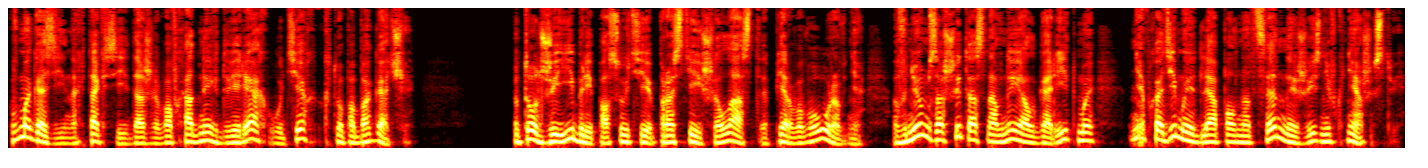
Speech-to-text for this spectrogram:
В магазинах, такси, даже во входных дверях у тех, кто побогаче. Тот же Ибри, по сути, простейший ласт первого уровня. В нем зашиты основные алгоритмы, необходимые для полноценной жизни в княжестве.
